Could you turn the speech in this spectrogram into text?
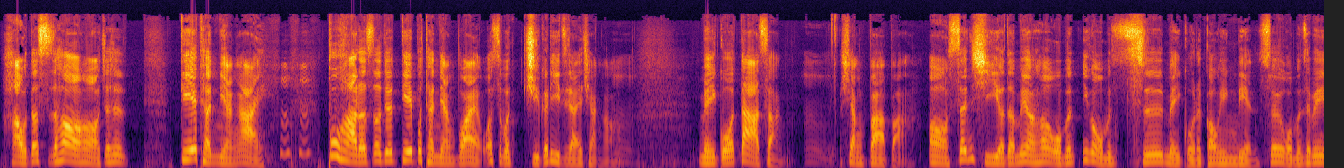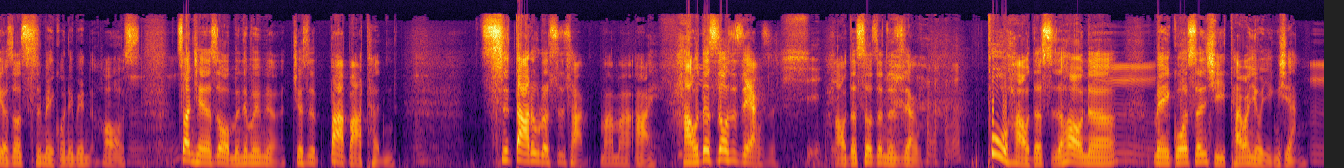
好的时候哈，就是爹疼娘爱；不好的时候就爹不疼娘不爱。我怎么举个例子来讲哈？美国大涨，像爸爸哦，升息有的没有。然后我们因为我们吃美国的供应链，所以我们这边有时候吃美国那边哦，赚钱的时候我们那边没有，就是爸爸疼；吃大陆的市场，妈妈爱。好的时候是这样子，好的时候真的是这样。不好的时候呢，美国升息，台湾有影响。嗯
